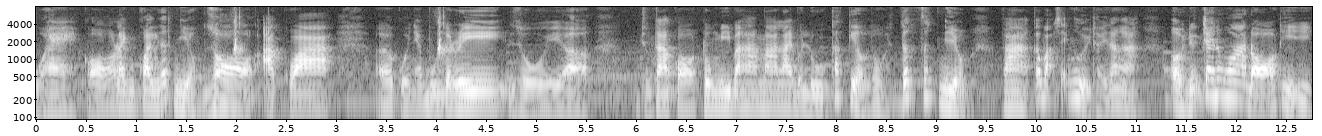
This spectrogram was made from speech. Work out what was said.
mùa hè có lanh quanh rất nhiều giò aqua uh, của nhà Bulgari rồi uh, chúng ta có Tommy Bahama Light Blue, các kiểu rồi, rất rất nhiều. Và các bạn sẽ ngửi thấy rằng là ở những chai nước hoa đó thì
